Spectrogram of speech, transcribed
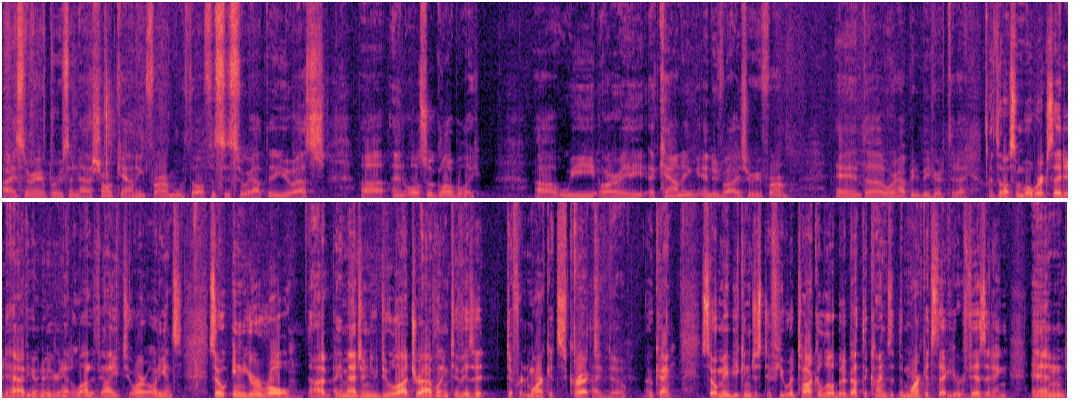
EisnerAmper is a national accounting firm with offices throughout the U.S. Uh, and also globally. Uh, we are a accounting and advisory firm, and uh, we're happy to be here today. That's awesome. Well, we're excited to have you. I know you're going to add a lot of value to our audience. So, in your role, uh, I imagine you do a lot of traveling to visit different markets, correct? I do. Okay. So maybe you can just, if you would talk a little bit about the kinds of the markets that you're visiting and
